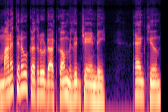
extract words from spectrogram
మన తెలుగు కథలు డాట్ కామ్ విజిట్ చేయండి. Thank you.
